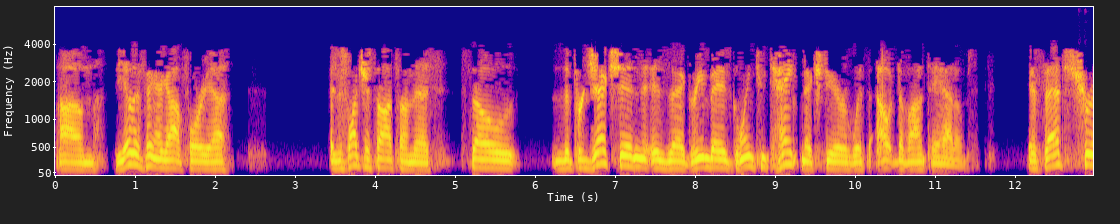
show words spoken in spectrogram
Um, the other thing I got for you, I just want your thoughts on this. So the projection is that Green Bay is going to tank next year without Davante Adams. If that's true,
